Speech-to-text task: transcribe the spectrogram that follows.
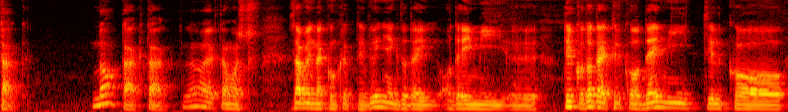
Tak. No tak, tak. No jak tam masz zamian na konkretny wynik, dodaj, odejmij, y, tylko dodaj, tylko odejmij, tylko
